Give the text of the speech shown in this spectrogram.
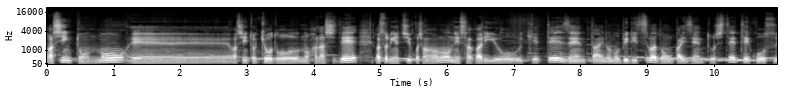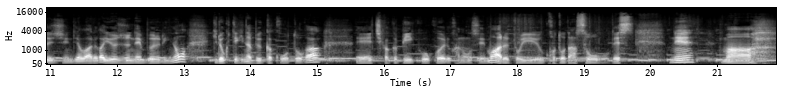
ワシントンの、えー、ワシントン共同の話で、ガソリンや中古車などの値下がりを受けて、全体の伸び率は鈍化依然として低高水準ではあるが、40年ぶりの記録的な物価高騰が、えー、近くピークを超える可能性もあるということだそうです。ね。まあ、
